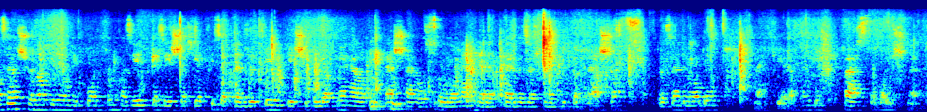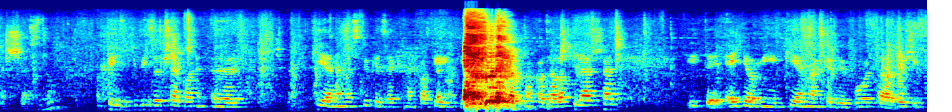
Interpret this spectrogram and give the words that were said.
Az első napi rendi pontunk az étkezésekért fizetendő térítési díjak megállapításáról szóló rendelet tervezett megvitatása. Az előadó megkérem, hogy egy pár szóval ismertesse ezt. A pénzügyi bizottságban kielemeztük ezeknek a díjaknak az alakulását. Itt egy, ami kiemelkedő volt a rezsik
